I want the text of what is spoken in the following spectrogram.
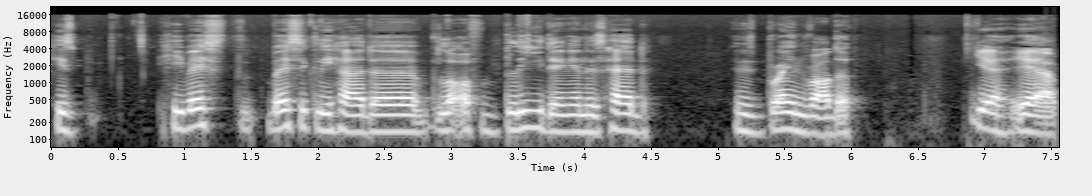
He's he bas- basically had a lot of bleeding in his head, in his brain rather. Yeah, yeah,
